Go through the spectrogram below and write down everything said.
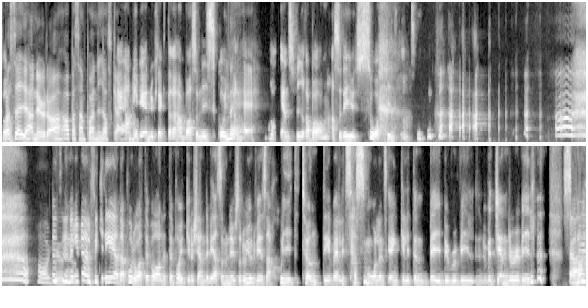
Vad säger han nu då? Hoppas han på en ny Oscar? Nej, han blev ju ännu knäcktare. Han bara, så ni skojar. Nej. Ens fyra barn. Alltså det är ju så pinsamt. Men gud. sen när vi väl fick reda på då att det var en liten pojke, då kände vi, alltså men nu så då gjorde vi en sån här skittöntig, väldigt så här småländsk enkel liten baby reveal, gender reveal. Sprayade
